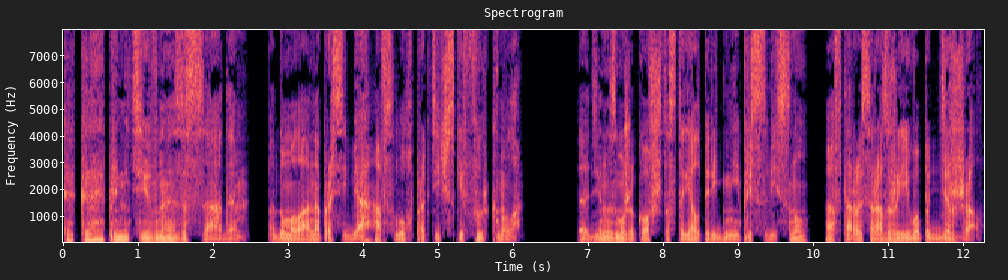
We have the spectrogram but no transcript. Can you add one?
«Какая примитивная засада!» — подумала она про себя, а вслух практически фыркнула. Один из мужиков, что стоял перед ней, присвистнул, а второй сразу же его поддержал.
